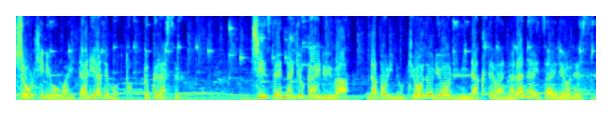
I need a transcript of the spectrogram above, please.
消費量はイタリアでもトップクラス。新鮮な魚介類はナポリの郷土料理になくてはならない材料です。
